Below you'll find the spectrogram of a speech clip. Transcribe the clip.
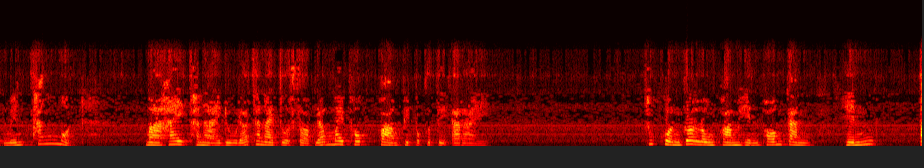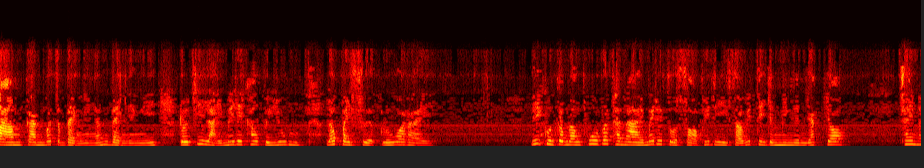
ทเมนต์ทั้งหมด มาให้ทนายดูแล้วทนายตรวจสอบแล้วไม่พบความผิดปกติอะไร ทุกคนก็ลงความเห็นพร้อมกัน เห็นตามกันว่าจะแบ่งอย่างนั้นแบ่งอย่างนี้ โดยที่ไหลไม่ได้เข้าไปยุ่ง แล้วไปเสือกรู้อะไร นี่คุณกำลังพูดว่าทนายไม่ได้ตรวจสอบให้ดี สาวิตรียังมีเงินยักยอก ใช่ไหม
